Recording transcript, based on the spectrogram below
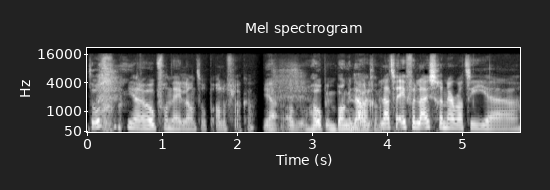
Toch? Ja, de hoop van Nederland op alle vlakken. Ja, hoop in bange Nou, dagen. laten we even luisteren naar wat hij, eh,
